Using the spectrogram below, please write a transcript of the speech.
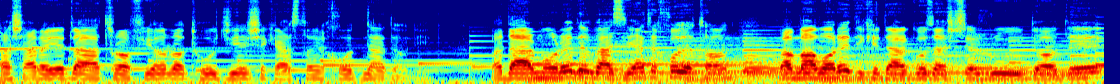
و شرایط و اطرافیان را توجیه شکست های خود ندانید و در مورد وضعیت خودتان و مواردی که در گذشته روی داده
